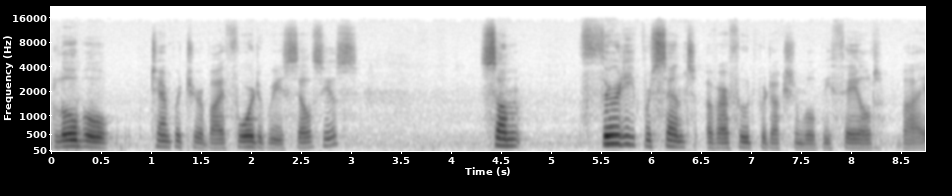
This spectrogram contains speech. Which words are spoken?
global temperature by four degrees Celsius, some 30% of our food production will be failed by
